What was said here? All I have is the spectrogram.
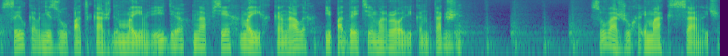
Ссылка внизу под каждым моим видео на всех моих каналах и под этим роликом также. С уважухой Макс Саныч.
